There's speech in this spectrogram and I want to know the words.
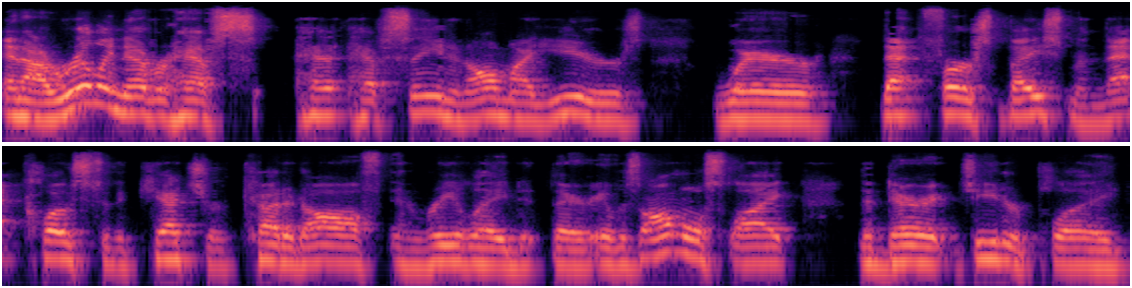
And I really never have have seen in all my years where that first baseman that close to the catcher cut it off and relayed it there. It was almost like the Derek Jeter play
